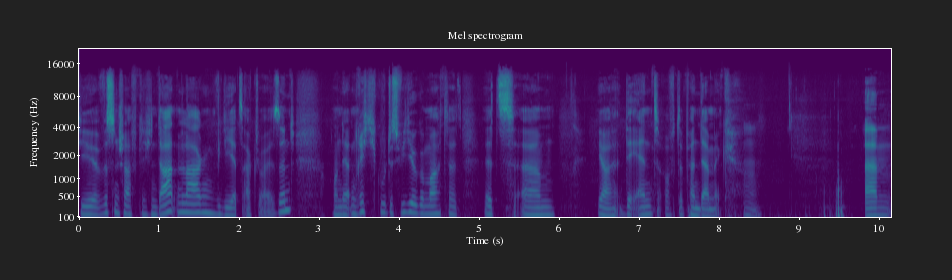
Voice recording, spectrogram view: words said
die wissenschaftlichen Datenlagen, wie die jetzt aktuell sind. Und er hat ein richtig gutes Video gemacht. hat It's ähm, ja, the end of the pandemic. Hm. Ähm,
